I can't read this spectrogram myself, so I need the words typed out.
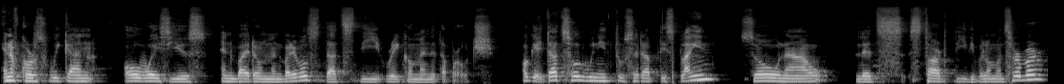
And of course, we can always use environment variables. That's the recommended approach. Okay, that's all we need to set up this plugin. So now let's start the development server.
